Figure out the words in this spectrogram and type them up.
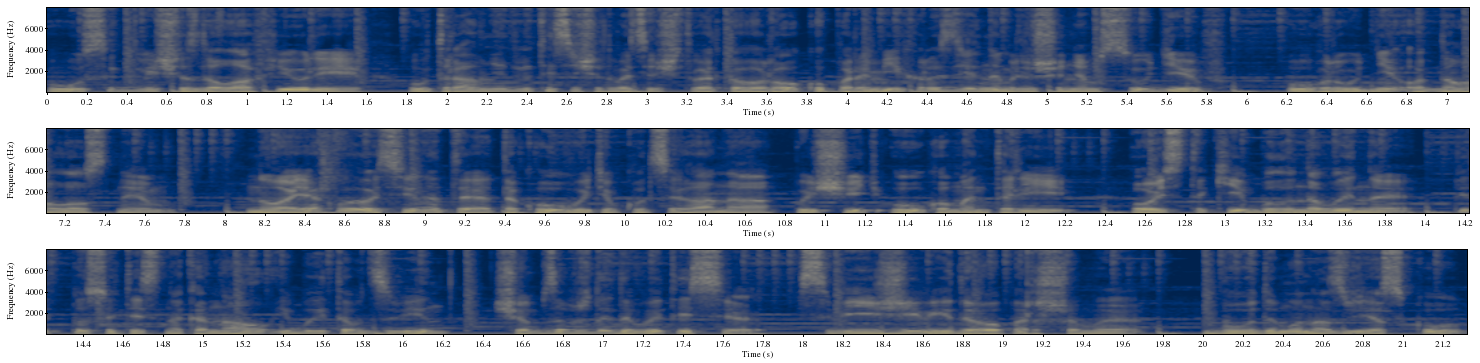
Усик двічі здала Ф'юрі. У травні 2024 року переміг роздільним рішенням суддів у грудні одноголосним. Ну а як ви оціните таку витівку цигана? Пишіть у коментарі. Ось такі були новини. Підписуйтесь на канал і бийте в дзвін, щоб завжди дивитися свіжі відео першими. Будемо на зв'язку.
